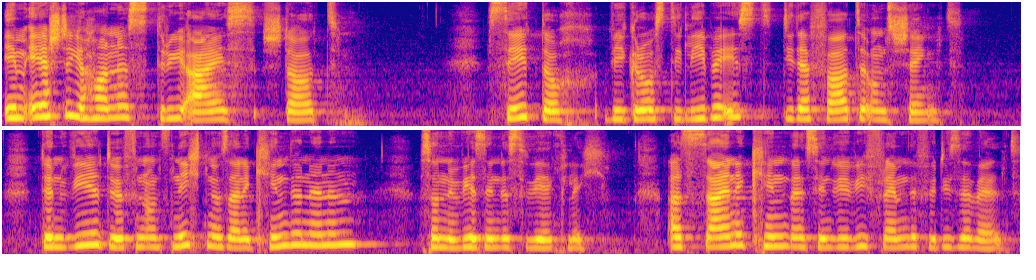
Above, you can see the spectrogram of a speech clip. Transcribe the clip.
Im 1. Johannes 3,1 steht: Seht doch, wie groß die Liebe ist, die der Vater uns schenkt. Denn wir dürfen uns nicht nur seine Kinder nennen, sondern wir sind es wirklich. Als seine Kinder sind wir wie Fremde für diese Welt,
